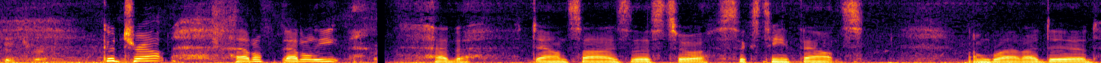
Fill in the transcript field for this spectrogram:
Good trout. Good trout. That'll that'll eat. Had to downsize this to a 16th ounce. I'm glad I did.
